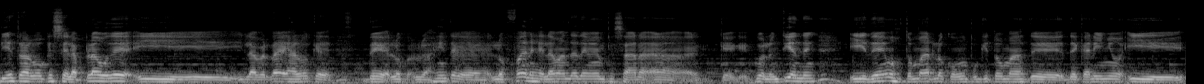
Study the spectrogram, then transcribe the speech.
y esto es algo que se le aplaude y, la verdad es algo que de la gente, los fans de la banda deben empezar a que, lo entienden y debemos tomarlo con un poquito más de, cariño y,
